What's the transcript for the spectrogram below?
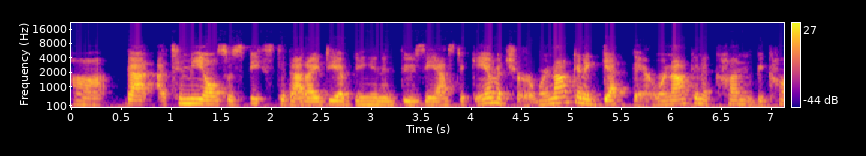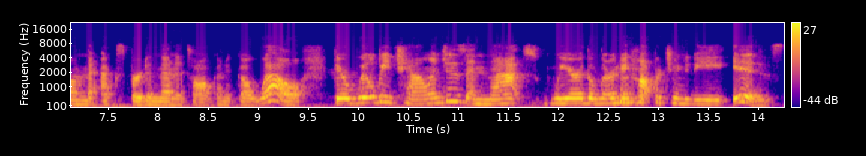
uh, that uh, to me also speaks to that idea of being an enthusiastic amateur. We're not going to get there. We're not going to come become the expert and then it's all going to go well. There will be challenges, and that's where the learning opportunity is.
